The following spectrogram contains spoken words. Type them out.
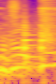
ভাই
